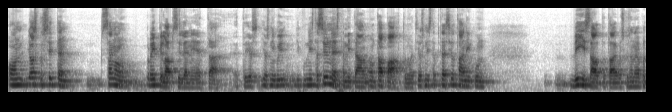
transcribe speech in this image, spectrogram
on joskus sitten sanonut rippilapsilleni, että, että jos, jos niinku, niinku niistä synneistä, mitä on, on tapahtunut, että jos niistä pitäisi jotain niinku viisautta tai voisiko sanoa jopa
